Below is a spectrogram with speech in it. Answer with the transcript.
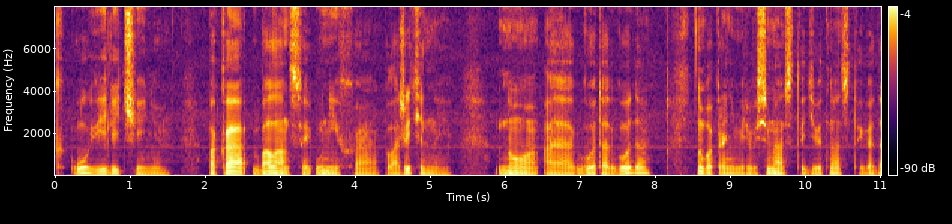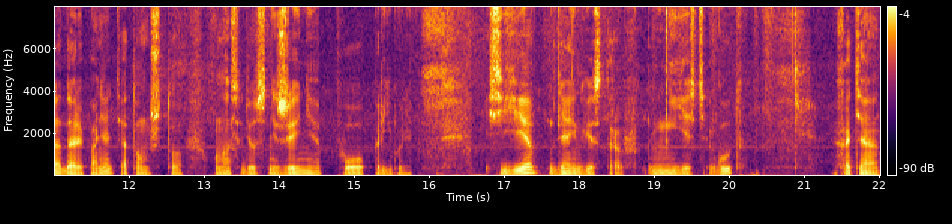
к увеличению. Пока балансы у них а, положительные, но а, год от года ну, по крайней мере, 18-19 года дали понять о том, что у нас идет снижение по прибыли. Сие для инвесторов не есть good, хотя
